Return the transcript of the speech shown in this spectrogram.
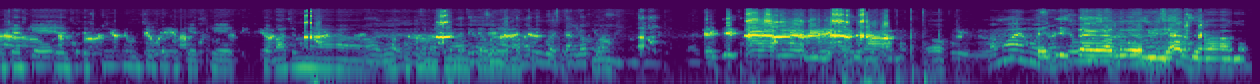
porque es que es, un un chiste teorema porque es que se contradicción. va a hacer una, No, de un esos matemáticos- por matemáticos están locos. no. Vamos a demostrar que uno.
